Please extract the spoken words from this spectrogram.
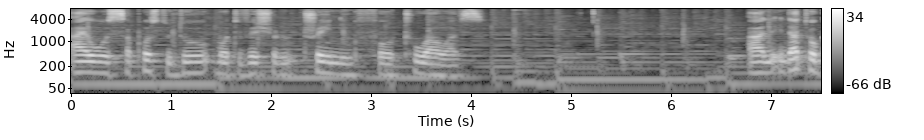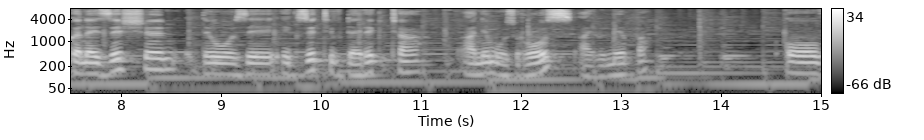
I was supposed to do motivation training for two hours. And in that organization, there was a executive director. Her name was Rose, I remember, of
